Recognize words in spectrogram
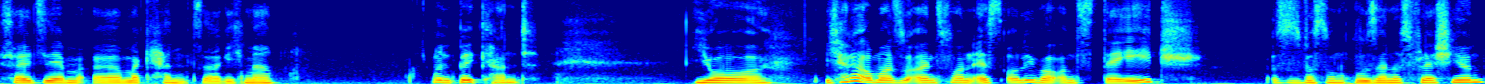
Ist halt sehr äh, markant, sag ich mal. Und bekannt. Ja, ich hatte auch mal so eins von S. Oliver on Stage. Das ist was so ein rosanes Fläschchen.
